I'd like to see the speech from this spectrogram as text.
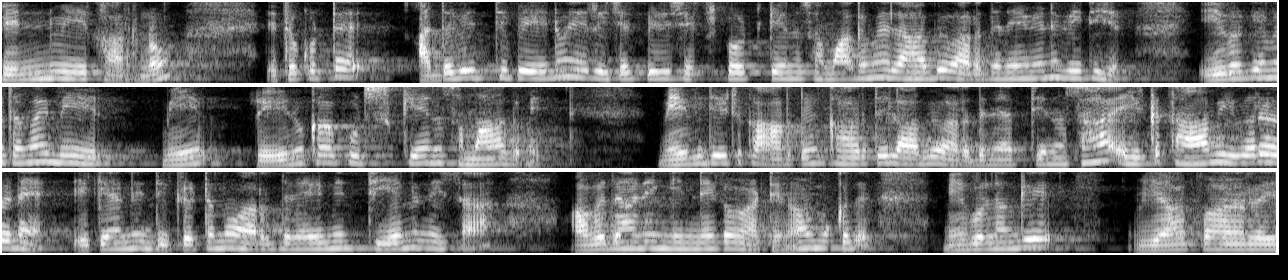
පෙන්වුවේ කරුණු. එතකොට අද වෙද්දි පේනවා මේ රිචඩ් පීරිස් එක්ස්පෝර්ට් කියන සමාගමේ ලාභ වර්ධනය වෙන විදිහ. ඒ වගේම තමයි මේ මේ රේණුකා පුට්ස් කියන සමාගමෙත් මේ විදිහට කාර්තුවෙන් කාර්තුවේ ලාභ වර්ධනයක් තියෙනවා සහ ඒක තාම ඉවර නැහැ. ඒ කියන්නේ දිගටම වර්ධනය වෙමින් තියෙන නිසා අවධානයෙන් ඉන්න එක වටිනවා. මොකද මේගොල්ලන්ගේ ව්‍යාපාරය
